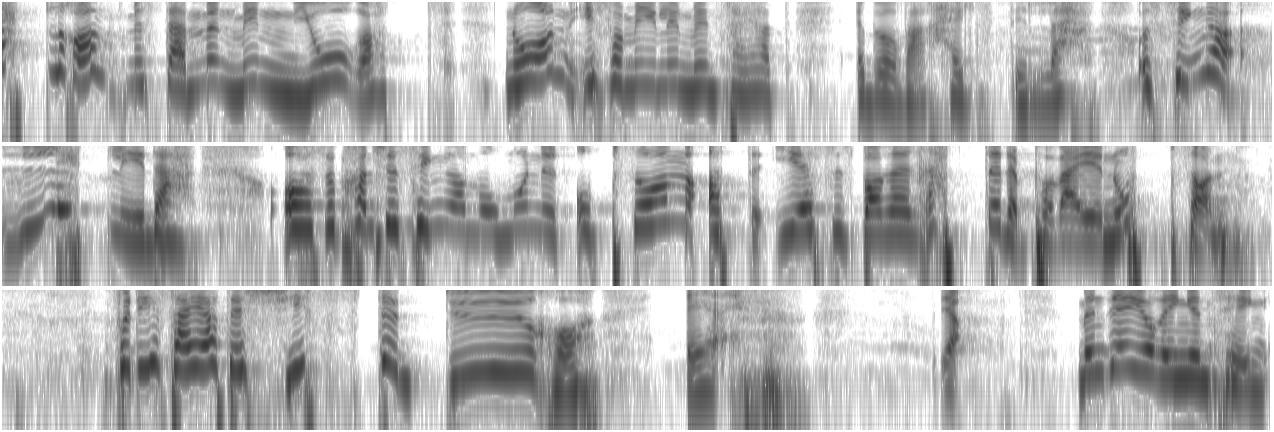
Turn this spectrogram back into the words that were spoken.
et eller annet med stemmen min gjorde at noen i familien min sier at jeg bør være helt stille og synge litt lite. Og så kanskje synge mormonen opp sånn at Jesus bare retter det på veien opp. sånn. For de sier at det skifter dur og eh, Ja. Men det gjør ingenting.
